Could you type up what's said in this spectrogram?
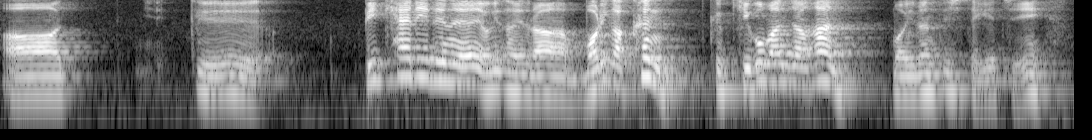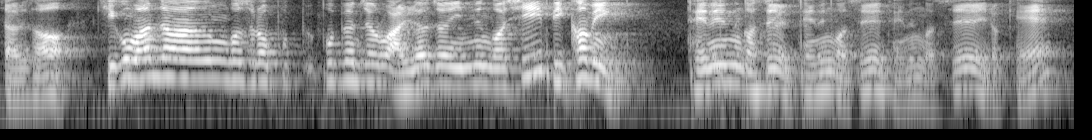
어, 그 big-headed는 여기서 얘들아 머리가 큰, 그 기고만장한 뭐 이런 뜻이 되겠지. 자, 그래서 기고만장한 것으로 보- 보편적으로 알려져 있는 것이 becoming 되는 것을 되는 것을 되는 것을 이렇게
